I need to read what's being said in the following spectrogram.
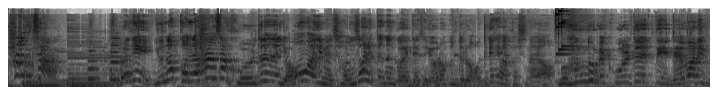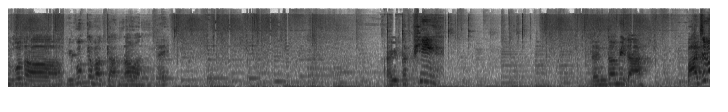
항상! 아니 윤호 거는 항상 골드는 영웅 아니면 전설이 뜨는 거에 대해서 여러분들은 어떻게 생각하시나요? 뭔 놈의 골드 획득이 내 말이 그거다. 일곱 개밖에 안 남았는데? 아 일단 피. 랜덤이다. 마지막!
